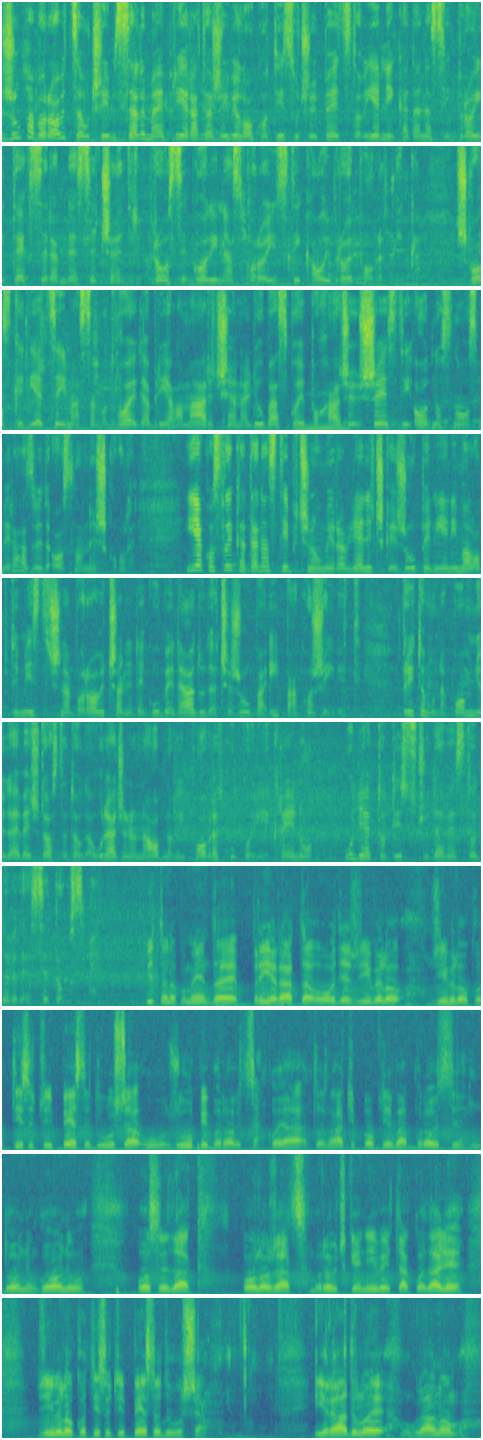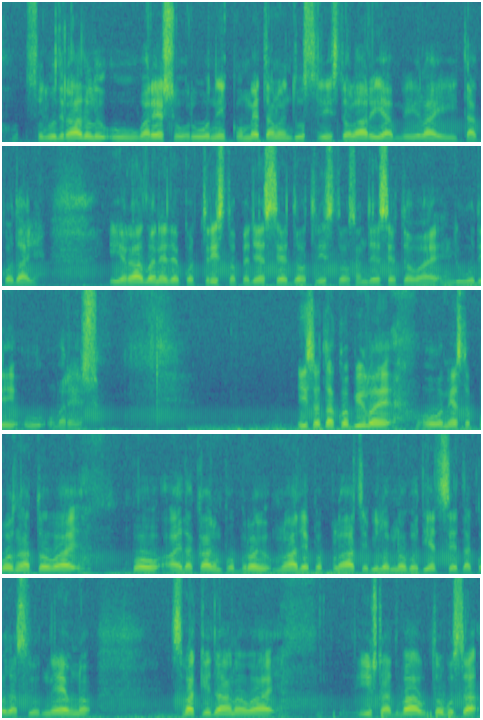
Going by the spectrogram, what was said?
Župa Borovica u čijim selima je prije rata živjelo oko 1500 vjernika, danas ih broji tek 74. Prosek godina skoro isti kao i broj povratnika. Školske djece ima samo dvoje Gabriela Marić i Ana Ljubas koje pohađaju šesti, odnosno osmi razred osnovne škole. Iako slika danas tipično umirovljeničke župe nije nimalo optimistična, Borovičani ne gube nadu da će župa ipak oživjeti. Pritom mu napominju da je već dosta toga urađeno na obnovi povratku koji je krenuo u ljeto 1998. Bitno je napomenuti da je prije rata ovdje živjelo, živjelo oko 1500 duša u župi Borovica, koja to znači pokriva Borovicu u Donjom Osredak, Položac, Borovičke njive i tako dalje. Živjelo oko 1500 duša. I radilo je, uglavnom su ljudi radili u Varešu, u Rudniku, u metalnoj industriji, stolarija bila i tako dalje. I radilo je negdje oko 350 do 380 ovaj, ljudi u Varešu. Isto tako bilo je ovo mjesto poznato ovaj, po, ajde da kažem, po broju mlade populacije, bilo je mnogo djece, tako da su dnevno svaki dan ovaj, išla dva autobusa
